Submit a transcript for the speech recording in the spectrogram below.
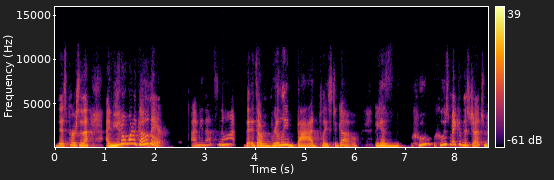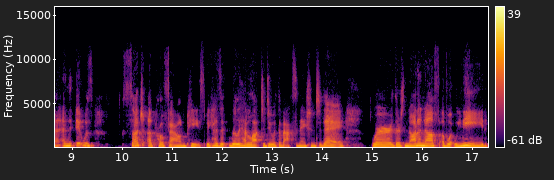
This person, that, and you don't want to go No. there. I mean, that's not. It's a really bad place to go because who who's making this judgment? And it was such a profound piece because it really had a lot to do with the vaccination today where there's not enough of what we need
